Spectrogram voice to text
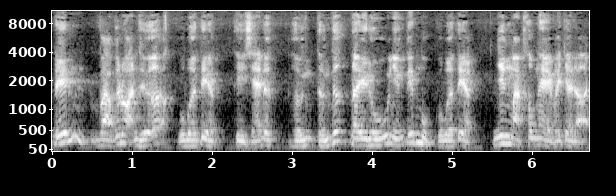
đến vào cái đoạn giữa của bữa tiệc thì sẽ được hưởng thưởng thức đầy đủ những tiết mục của bữa tiệc, nhưng mà không hề phải chờ đợi.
